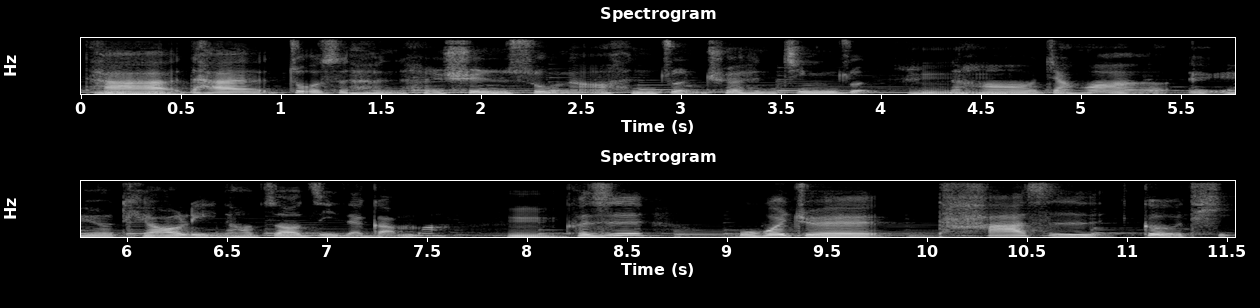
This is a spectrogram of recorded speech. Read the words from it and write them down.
他、嗯、他做事很很迅速，然后很准确，很精准，嗯，然后讲话诶很有条理，然后知道自己在干嘛，嗯，可是我会觉得他是个体，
